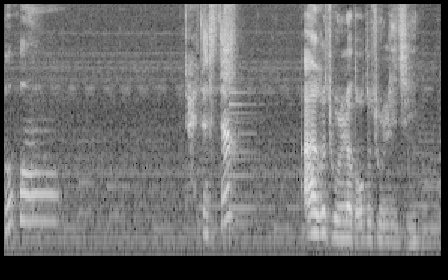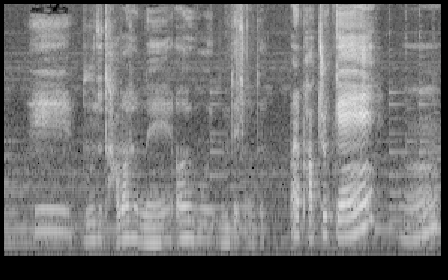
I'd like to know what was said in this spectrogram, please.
보고. 잘 잤어? 아이고 졸려 너도 졸리지. 물도 다 마셨네. 아이고 이 물대장들. 빨리 밥 줄게. 응.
